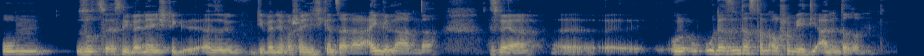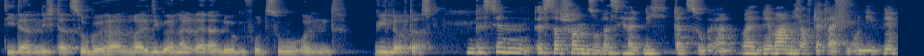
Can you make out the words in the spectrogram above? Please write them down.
um so zu essen. Die werden ja nicht, also die werden ja wahrscheinlich nicht ganz alle eingeladen da. Das wäre äh, oder sind das dann auch schon wieder die anderen, die dann nicht dazugehören, weil die gehören halt leider nirgendwo zu und wie läuft das? Ein bisschen ist das schon so, dass sie halt nicht dazugehören, weil wir waren nicht auf der gleichen Uni, wir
